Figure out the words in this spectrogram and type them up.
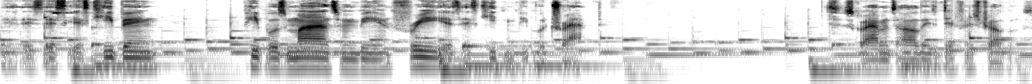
It's, it's, it's keeping people's minds from being free, is, it's keeping people trapped. Subscribing to all these different struggles.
